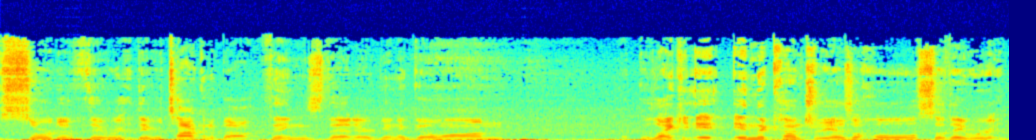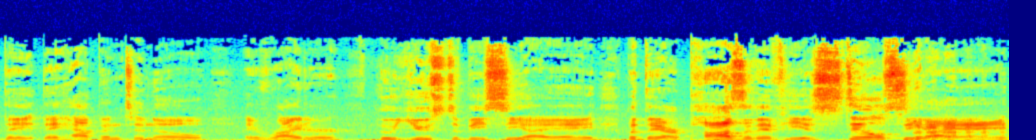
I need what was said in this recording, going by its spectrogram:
sort of they were they were talking about things that are going to go on, like in the country as a whole. So they were they they happen to know a writer who used to be CIA, but they are positive he is still CIA.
